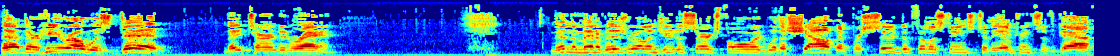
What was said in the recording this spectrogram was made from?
that their hero was dead, they turned and ran. Then the men of Israel and Judah surged forward with a shout and pursued the Philistines to the entrance of Gath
